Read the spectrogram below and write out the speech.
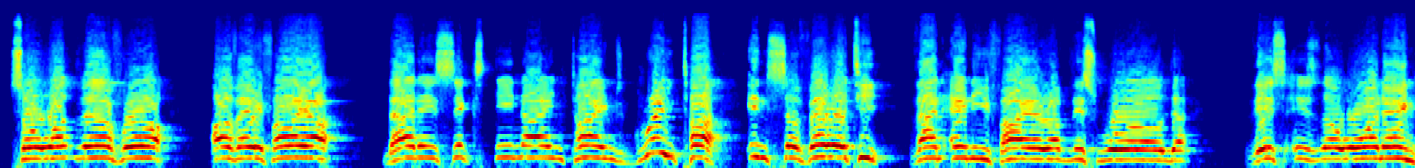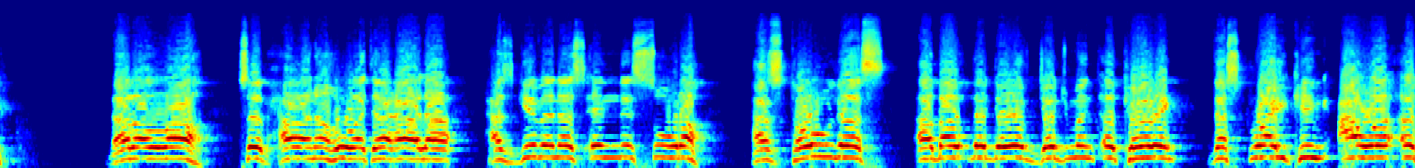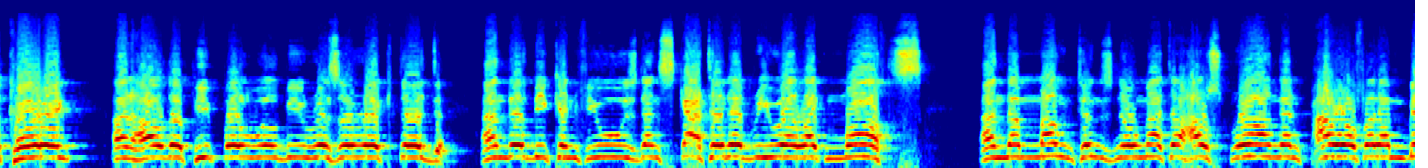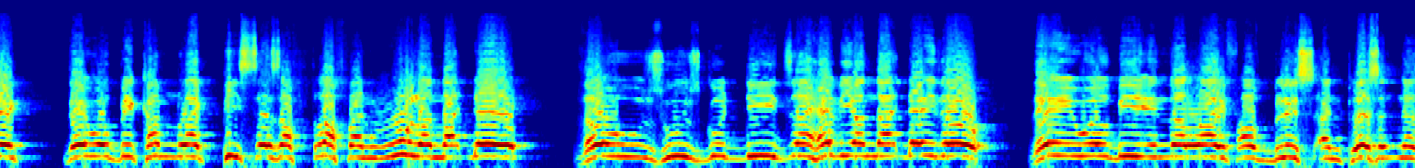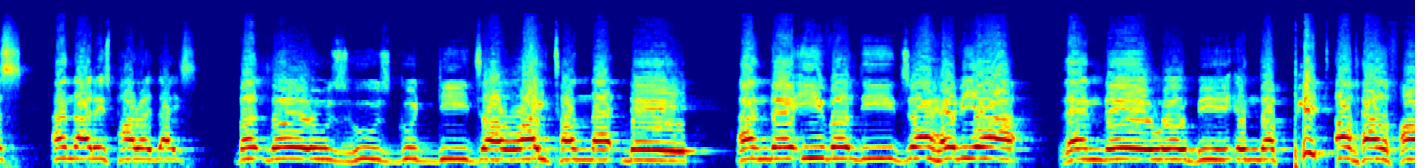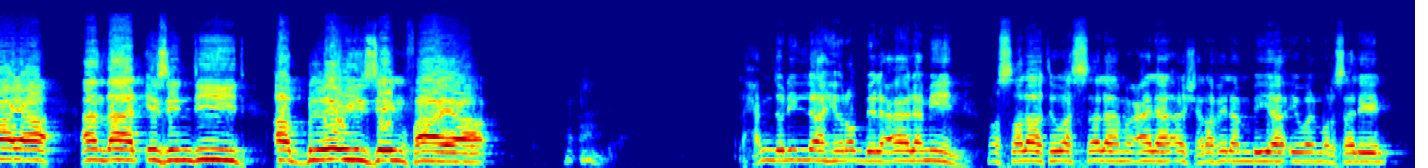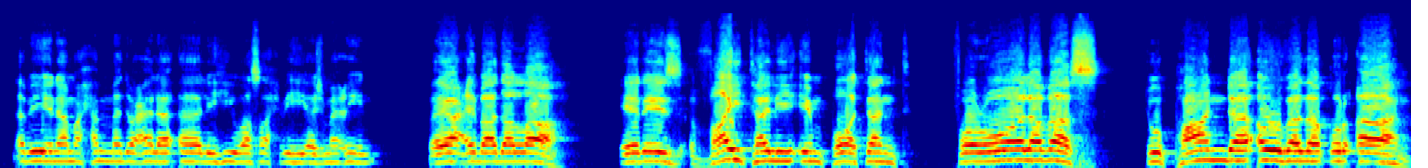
So, what therefore of a fire that is 69 times greater in severity than any fire of this world. This is the warning that Allah subhanahu wa ta'ala has given us in this surah, has told us about the day of judgment occurring, the striking hour occurring, and how the people will be resurrected and they'll be confused and scattered everywhere like moths. And the mountains, no matter how strong and powerful and big, they will become like pieces of fluff and wool on that day. Those whose good deeds are heavy on that day, though, they will be in the life of bliss and pleasantness, and that is paradise. But those whose good deeds are light on that day, and their evil deeds are heavier, then they will be in the pit of hellfire, and that is indeed a blazing fire. الحمد لله رب العالمين والصلاة والسلام على أشرف الأنبياء والمرسلين نبينا محمد وعلى آله وصحبه أجمعين فيا عباد الله it is vitally important for all of us to ponder over the Quran,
